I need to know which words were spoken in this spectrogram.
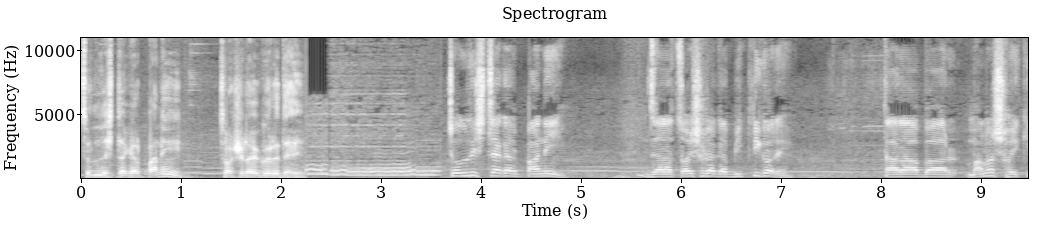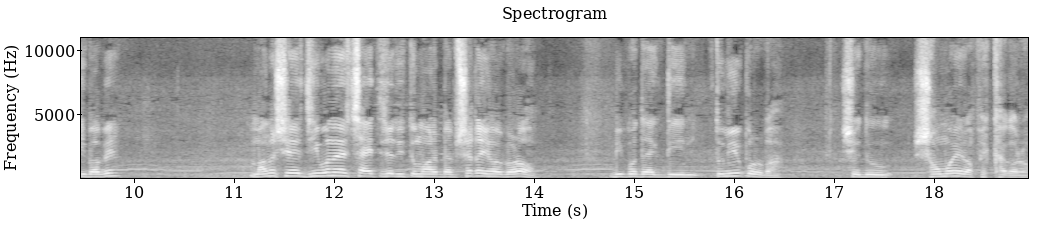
চল্লিশ টাকার পানি ছশো টাকা করে দেয়। চল্লিশ টাকার পানি যারা ছয়শো টাকা বিক্রি করে, তারা আবার মানুষ হয় কীভাবে? মানুষের জীবনের চাইতে যদি তোমার ব্যবসাটাই হয় বড়, বিপদে একদিন তুমিও পড়বা। শুধু সময়ের অপেক্ষা করো।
